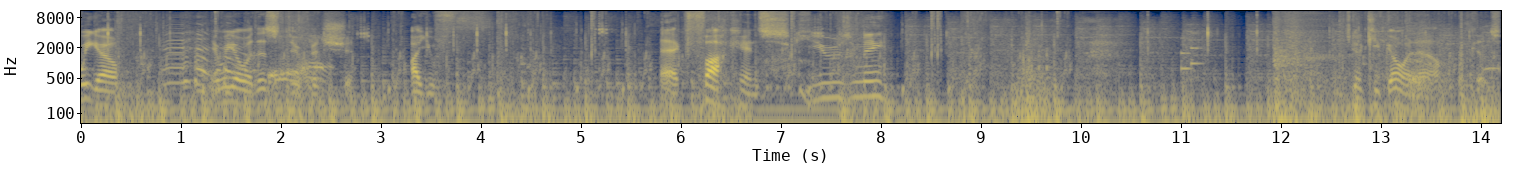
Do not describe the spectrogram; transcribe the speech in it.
We go. Here we go with this stupid shit. Are you Heck, fucking excuse me? Just gonna keep going now. Because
